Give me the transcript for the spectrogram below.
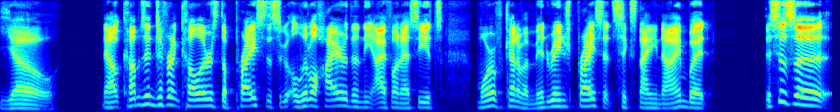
yo, now it comes in different colors. The price is a little higher than the iPhone SE. It's more of kind of a mid-range price at 699, but this is a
